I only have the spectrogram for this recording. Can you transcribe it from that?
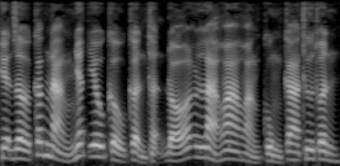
Hiện giờ các nàng nhất yêu cầu cẩn thận đó là Hoa Hoàng cùng ca thư thuần.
